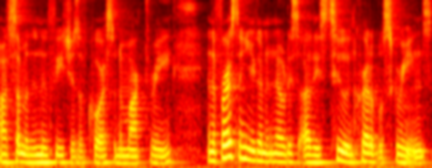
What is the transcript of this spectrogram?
are some of the new features, of course, in the Mark III. And the first thing you're going to notice are these two incredible screens,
